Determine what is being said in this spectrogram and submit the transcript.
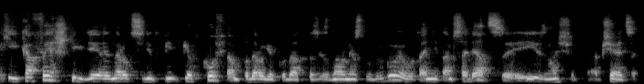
такие кафешки, где народ сидит, пьет кофе там по дороге куда-то из одного места в другое, вот они там садятся и, значит, общаются.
